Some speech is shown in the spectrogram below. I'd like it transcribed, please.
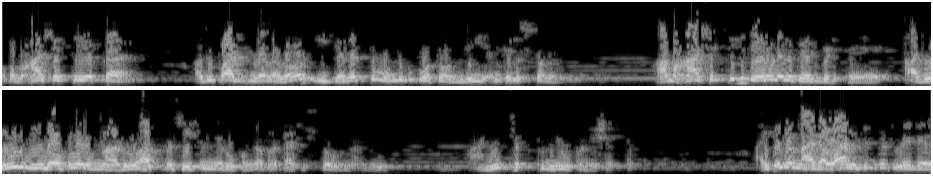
ఒక మహాశక్తి యొక్క అదుపాజ్ఞలలో ఈ జగత్తు ముందుకు పోతోంది అని తెలుస్తూనే ఉంది. ఆ మహాశక్తికి దేవుడని పేరు పెడితే ఆ దేవుడు మీ లోపల ఉన్నాడు ఆత్మ చైతన్య రూపంగా ప్రకాశిస్తూ ఉన్నాడు అని చెప్తుంది ఉపనిషత్తు. అయితే మరి నాకు అలా అనిపించట్లేదే.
